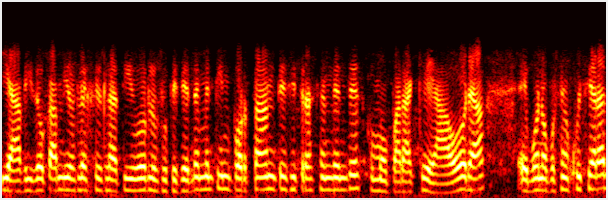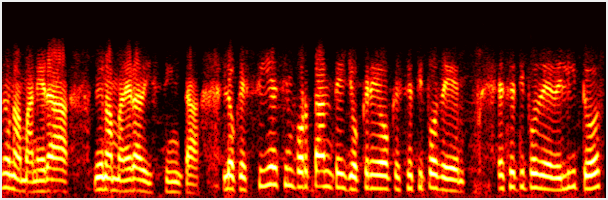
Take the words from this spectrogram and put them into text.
y ha habido cambios legislativos lo suficientemente importantes y trascendentes como para que ahora, eh, bueno, pues enjuiciara de una manera de una manera distinta. Lo que sí es importante, yo creo que ese tipo de ese tipo de delitos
